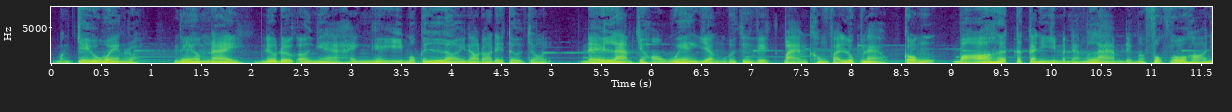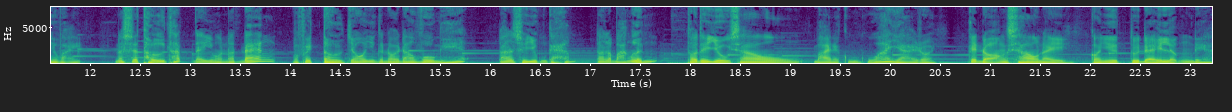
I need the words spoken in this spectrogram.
bạn chịu quen rồi. Ngày hôm nay, nếu được ở nhà, hãy nghĩ một cái lời nào đó để từ chối, để làm cho họ quen dần với cái việc bạn không phải lúc nào cũng bỏ hết tất cả những gì mình đang làm để mà phục vụ họ như vậy. Nó sẽ thử thách đấy nhưng mà nó đáng và phải từ chối những cái nỗi đau vô nghĩa đó là sự dũng cảm, đó là bản lĩnh. Thôi thì dù sao, bài này cũng quá dài rồi. Cái đoạn sau này coi như tôi để lửng đi ha.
